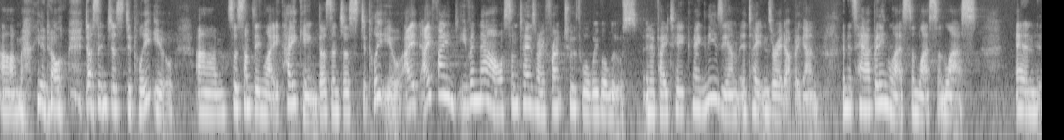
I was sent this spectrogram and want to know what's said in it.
um, you know, doesn't just deplete you. Um, so something like hiking doesn't just deplete you. I, I find even now, sometimes my front tooth will wiggle loose. And if I take magnesium, it tightens right up again. And it's happening less and less and less. And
